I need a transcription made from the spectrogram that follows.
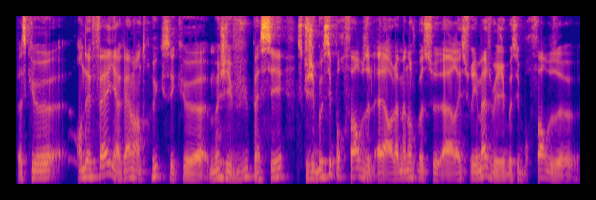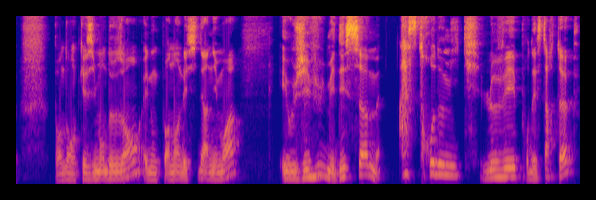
Parce que en effet il y a quand même un truc c'est que moi j'ai vu passer parce que j'ai bossé pour Forbes alors là maintenant je bosse à Arrêt sur Image mais j'ai bossé pour Forbes euh, pendant quasiment deux ans et donc pendant les six derniers mois et où j'ai vu mais des sommes astronomiques levées pour des startups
